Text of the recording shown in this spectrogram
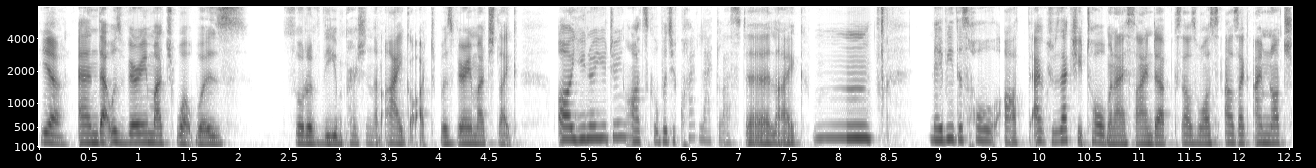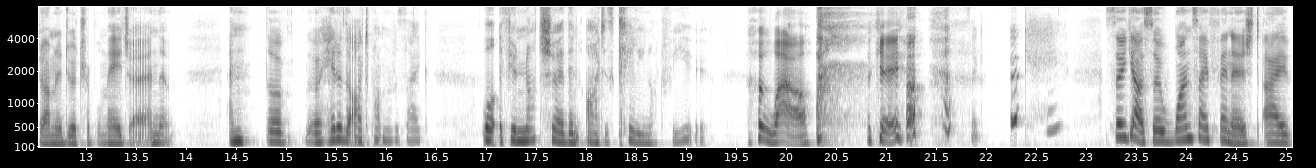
Yeah. And that was very much what was sort of the impression that I got was very much like, oh, you know, you're doing art school, but you're quite lackluster. Like, mm, maybe this whole art. I was actually told when I signed up because I was, was I was like, I'm not sure I'm going to do a triple major, and the and the the head of the art department was like, well, if you're not sure, then art is clearly not for you. Oh wow. Okay. Okay. So yeah, so once I finished, I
